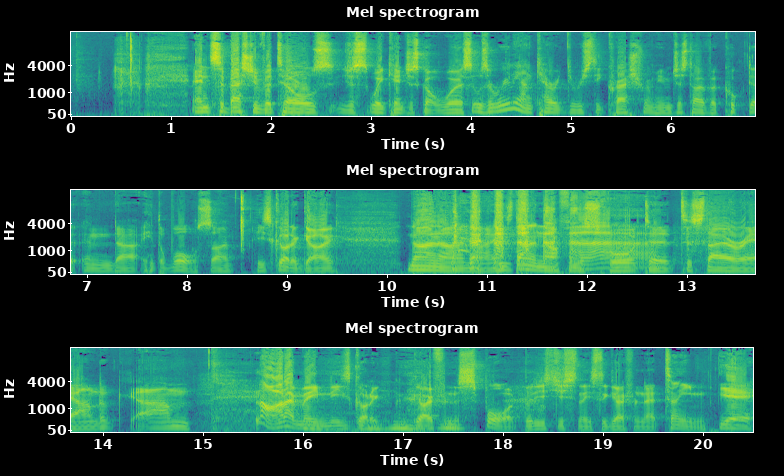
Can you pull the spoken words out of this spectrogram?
and Sebastian Vettel's just weekend just got worse. It was a really uncharacteristic crash from him. Just overcooked it and uh, hit the wall. So He's got to go. no, no, no. He's done enough in the sport to, to stay around. Um, No, I don't mean he's got to go from the sport, but he just needs to go from that team. Yeah.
